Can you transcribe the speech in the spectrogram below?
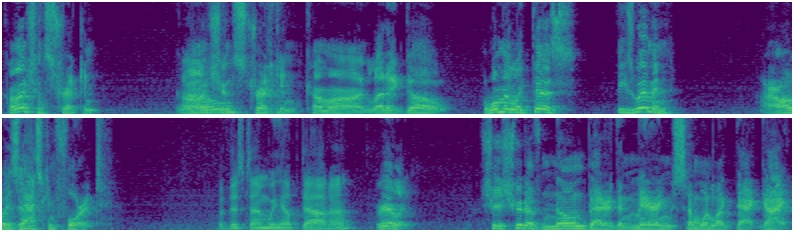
Conscience stricken. Conscience stricken. Come on, let it go. A woman like this, these women, are always asking for it. But this time we helped out, huh? Really? She should have known better than marrying someone like that guy.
